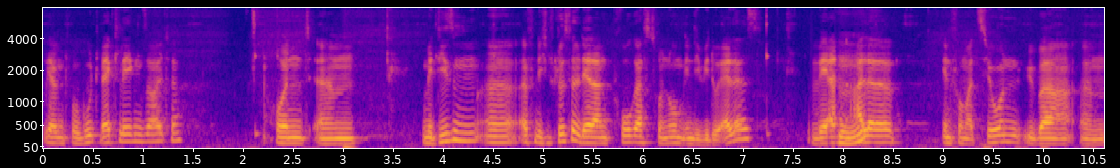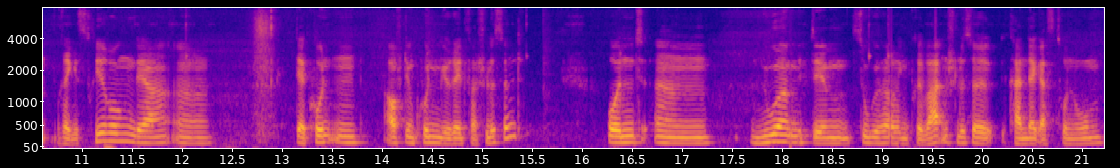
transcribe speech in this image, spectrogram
irgendwo gut weglegen sollte. Und ähm, mit diesem äh, öffentlichen Schlüssel, der dann pro Gastronom individuell ist, werden mhm. alle Informationen über ähm, Registrierungen der, äh, der Kunden auf dem Kundengerät verschlüsselt. Und ähm, nur mit dem zugehörigen privaten Schlüssel kann der Gastronom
